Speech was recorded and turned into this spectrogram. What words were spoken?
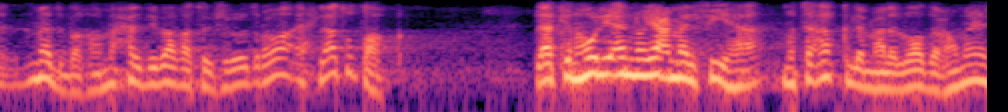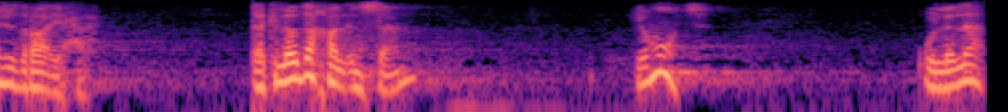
المدبغة محل دباغة الجلود روائح لا تطاق. لكن هو لأنه يعمل فيها متأقلم على الوضع وما يجد رائحة. لكن لو دخل إنسان يموت. ولا لا؟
